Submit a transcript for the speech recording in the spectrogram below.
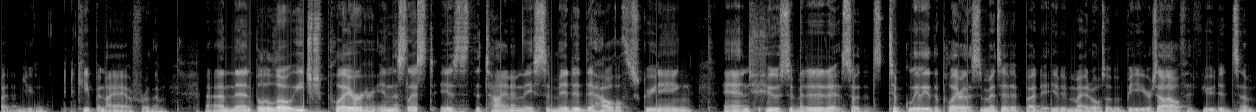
but you can keep an eye out for them. And then below each player in this list is the time they submitted the health screening and who submitted it. So it's typically the player that submits it, but it, might also be yourself if you did some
